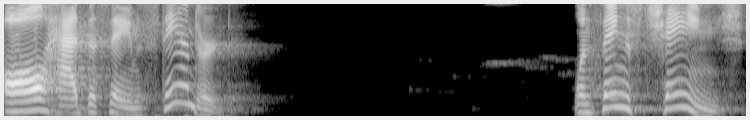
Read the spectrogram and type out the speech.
all had the same standard. When things change,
